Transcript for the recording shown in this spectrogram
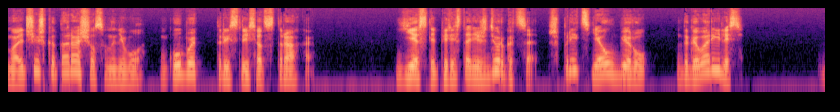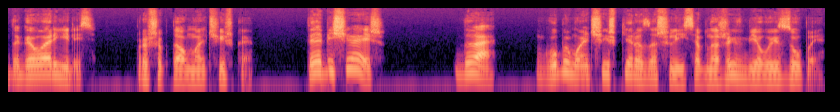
Мальчишка таращился на него, губы тряслись от страха. «Если перестанешь дергаться, шприц я уберу. Договорились?» «Договорились», — прошептал мальчишка. «Ты обещаешь?» «Да». Губы мальчишки разошлись, обнажив белые зубы.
